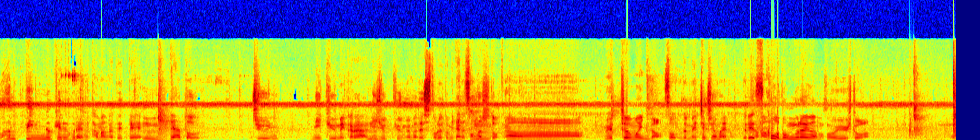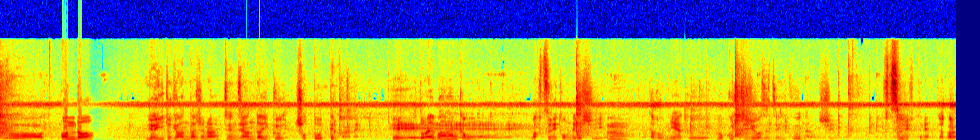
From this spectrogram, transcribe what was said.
ワンピン抜けるぐらいの球が出て、うん。であと12球目から20球目までストレートみたいなそんな人、うああめっちゃうまいんだ。そう。でめちゃくちゃうまいの。でえスコアどんぐらいなのそういう人は？いやアンダーー？いやいい時アンダーじゃない？全然アンダー行くショット打ってるからね。へドライバーなんかも、まあ、普通に飛んでるし、うん。多分26070は全然行くだろうし普通に振ってね。だから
